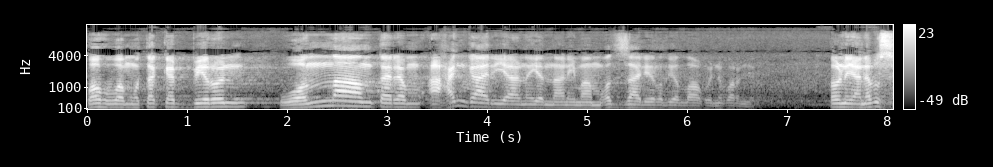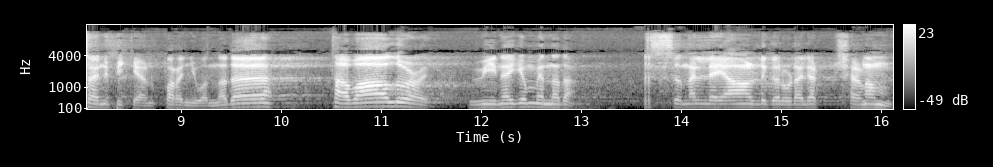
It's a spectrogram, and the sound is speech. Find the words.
ഫഹുവ മുതക്കബ്ബിറുൻ ഒന്നാം തരം അഹങ്കാരിയാണ് എന്നാണ് ഇമാം ഗസാലി റളിയല്ലാഹു അൻഹു പറഞ്ഞത്. അതുകൊണ്ട് ഞാൻ അവസാനിപ്പിക്കുകയാണ്. പറഞ്ഞു വന്നത് തവാലു വിനയം എന്നതാണ്. നല്ല ആളുകളുടെ ലക്ഷണം.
